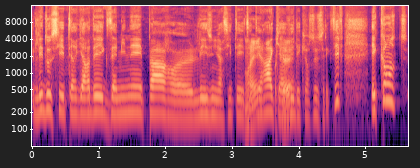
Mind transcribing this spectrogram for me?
les dossiers étaient regardés, examinés par euh, les universités, etc., Oui, qui avaient des cursus sélectifs. Et quand,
